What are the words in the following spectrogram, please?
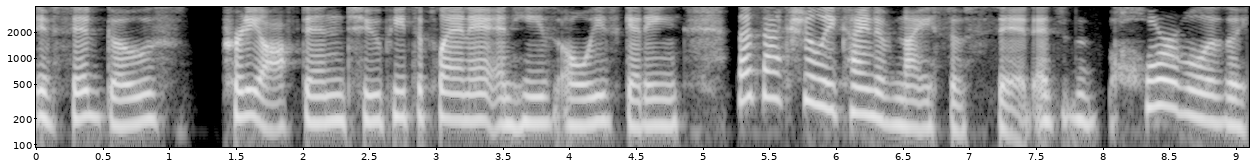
if Sid goes pretty often to Pizza Planet and he's always getting that's actually kind of nice of Sid. As horrible as a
